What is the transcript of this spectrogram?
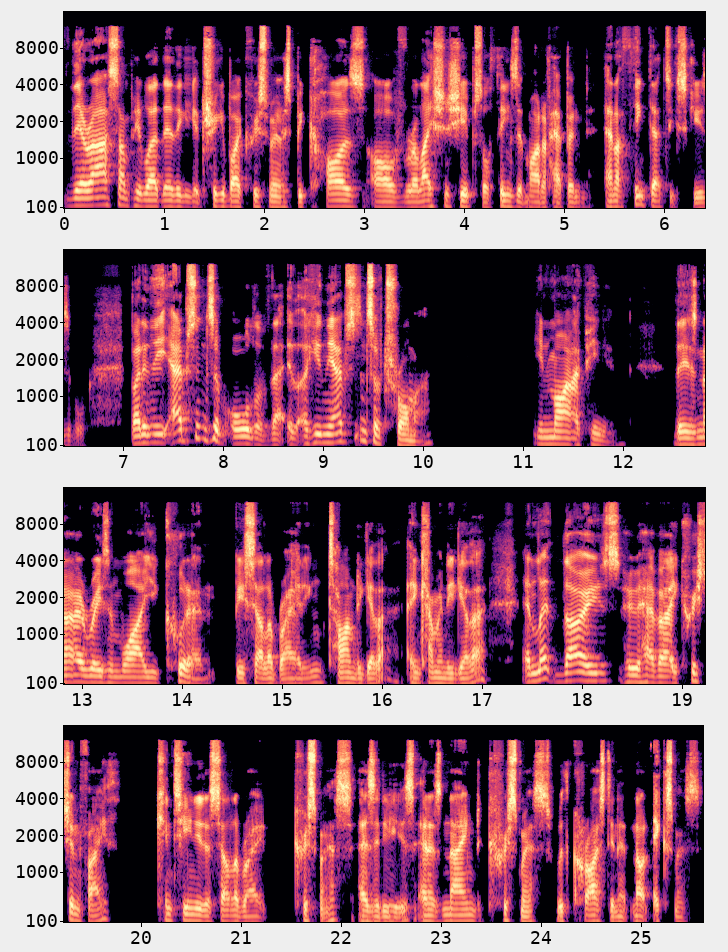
there are some people out there that get triggered by Christmas because of relationships or things that might have happened. And I think that's excusable. But in the absence of all of that, like in the absence of trauma, in my opinion, there's no reason why you couldn't be celebrating time together and coming together. And let those who have a Christian faith continue to celebrate Christmas as it is. And it's named Christmas with Christ in it, not Xmas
